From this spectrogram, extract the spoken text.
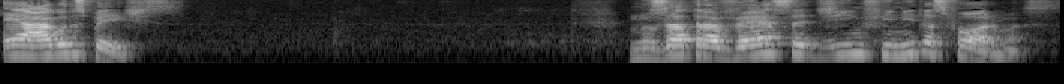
é a água dos peixes. Nos atravessa de infinitas formas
